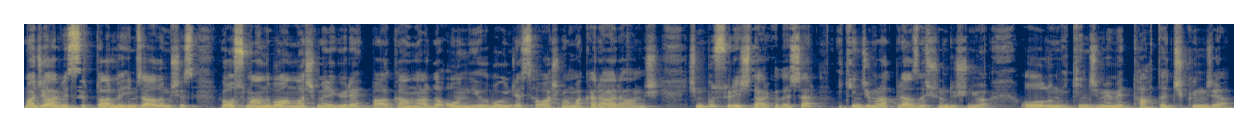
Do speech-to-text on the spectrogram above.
Macar ve Sırplarla imzalamışız ve Osmanlı bu anlaşmaya göre Balkanlarda 10 yıl boyunca savaşmama kararı almış. Şimdi bu süreçte arkadaşlar 2. Murat biraz da şunu düşünüyor. Oğlum 2. Mehmet tahta çıkınca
